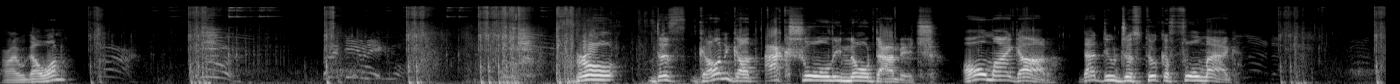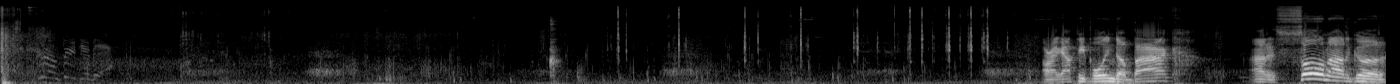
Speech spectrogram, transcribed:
Alright, we got one. Bro, this gun got actually no damage. Oh my god. That dude just took a full mag. Alright, got people in the back. That is so not good.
